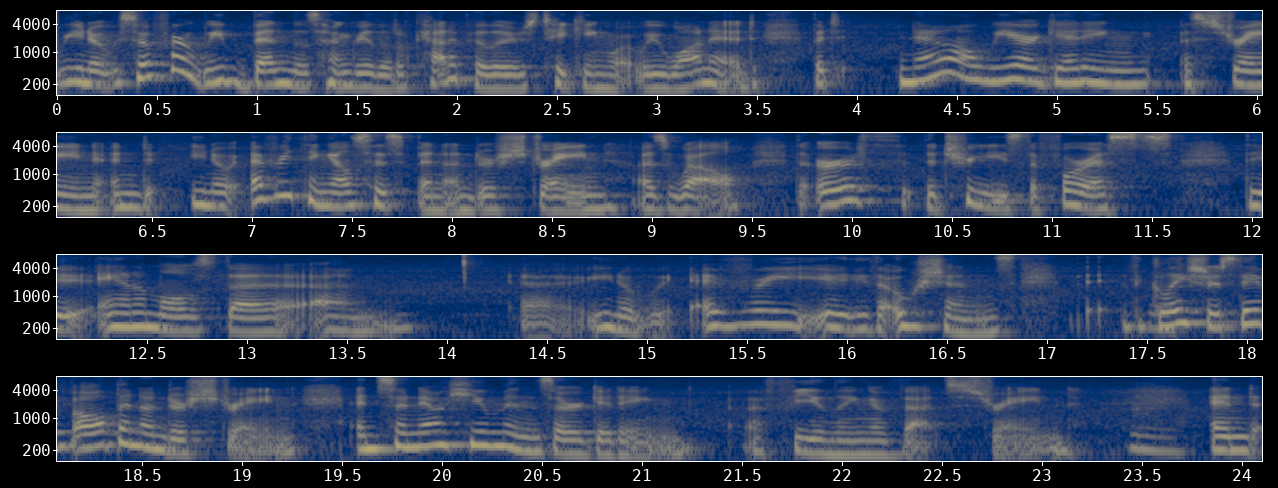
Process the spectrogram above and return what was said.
you know, so far we've been those hungry little caterpillars taking what we wanted, but now we are getting a strain, and you know, everything else has been under strain as well. The earth, the trees, the forests, the animals, the um, uh, you know, every the oceans, the glaciers, they've all been under strain, and so now humans are getting a feeling of that strain, Mm. and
